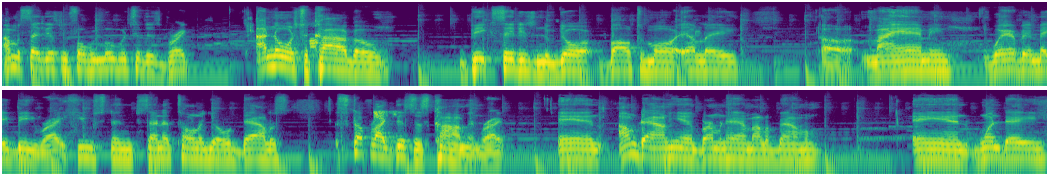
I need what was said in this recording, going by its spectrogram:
I'm going to say this before we move into this break. I know in Chicago, big cities, New York, Baltimore, LA, uh, Miami, wherever it may be, right? Houston, San Antonio, Dallas, stuff like this is common, right? And I'm down here in Birmingham, Alabama, and one day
